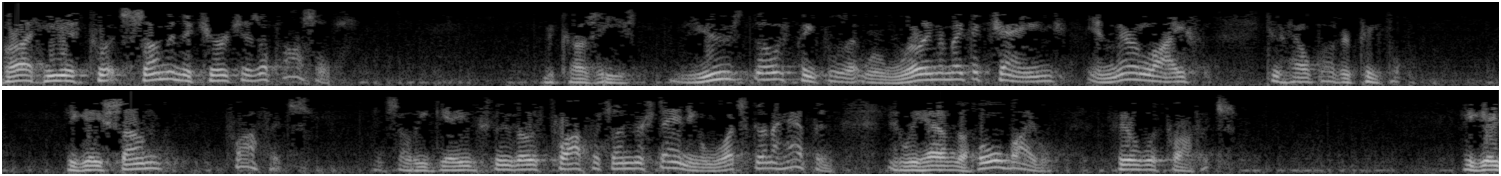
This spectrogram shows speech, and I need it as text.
But He has put some in the church as apostles, because He's used those people that were willing to make a change in their life to help other people. He gave some prophets, and so he gave through those prophets understanding of what's going to happen. And we have the whole Bible filled with prophets. He gave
